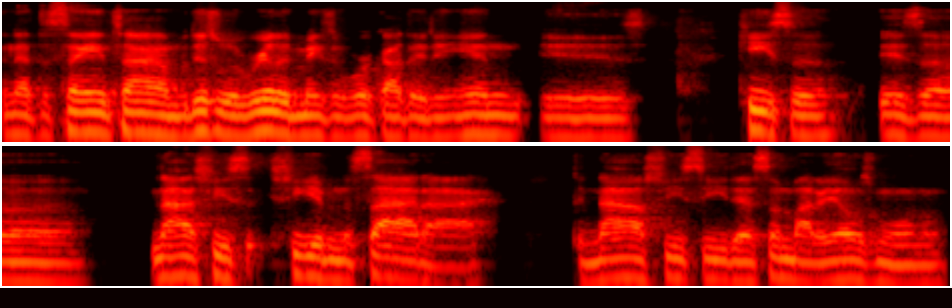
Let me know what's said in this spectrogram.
And at the same time, this what really makes it work out at the end is Keisa is uh now she's she giving the side eye. To now she see that somebody else want him.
